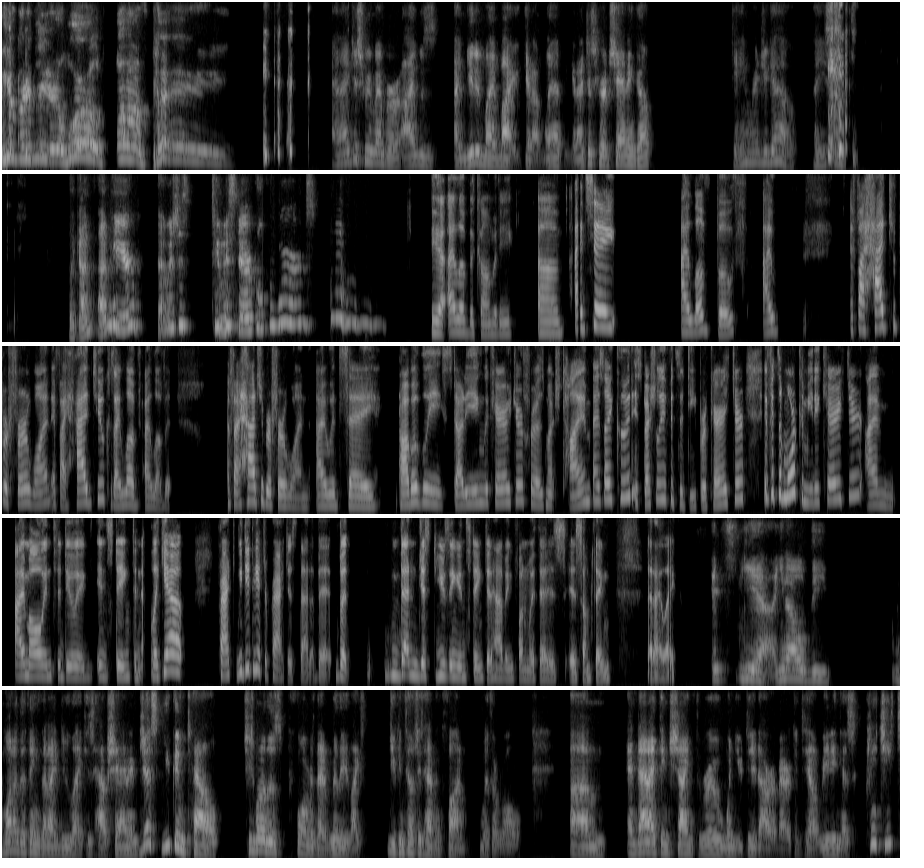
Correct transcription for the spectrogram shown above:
you're going to be in a world of pain. And I just remember I was, I muted my mic and I'm laughing. And I just heard Shannon go, Dane, where'd you go? Are you still? like, I'm, I'm here. That was just too hysterical for words. yeah, I love the comedy. Um, I'd say I love both. I if I had to prefer one, if I had to, because I love I love it if I had to prefer one, I would say probably studying the character for as much time as I could, especially if it's a deeper character. If it's a more comedic character, I'm I'm all into doing instinct and like yeah, practice. We did get to practice that a bit, but then just using instinct and having fun with it is is something that I like. It's yeah, you know the one of the things that I do like is how Shannon just you can tell she's one of those performers that really likes you can tell she's having fun with a role. Um, and that I think shined through when you did our American Tail reading as Bridget,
